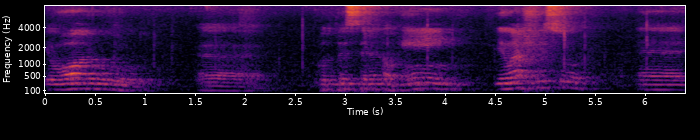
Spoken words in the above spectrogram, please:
eu oro é, quando estou esperando alguém. E eu acho isso é,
